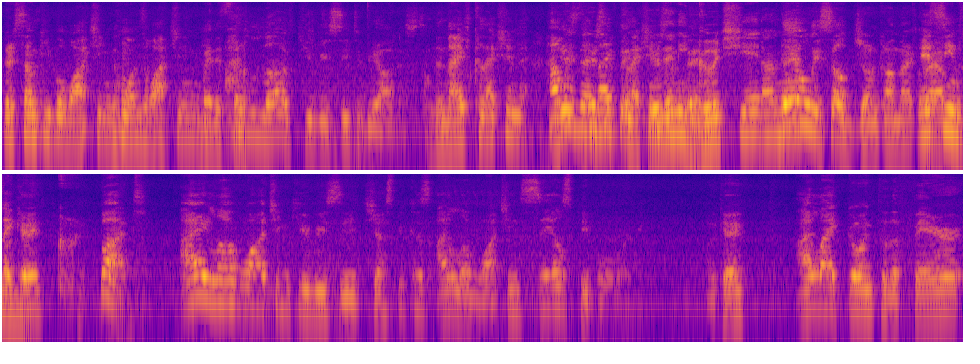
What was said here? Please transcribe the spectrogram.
There's some people watching, no one's watching, but it's I the, love QVC to be honest. the knife collection. How Here- is here's the knife thing, collection? Is there any thing. good shit on there? They only sell junk on that It seems like- okay, but I love watching QVC just because I love watching salespeople work. Okay, I like going to the fair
